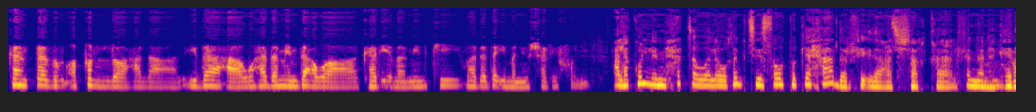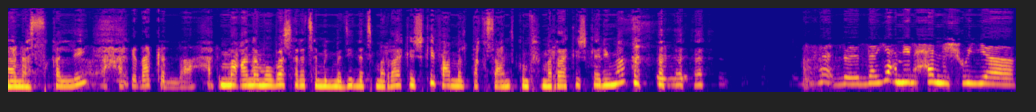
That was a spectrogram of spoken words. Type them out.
كانت لازم أطل على الإذاعة وهذا من دعوة كريمة منك وهذا دائما يشرفني. على كل حتى ولو غبتي صوتك حاضر في إذاعة الشرق الفنانة كريمة مرة. الصقلي حفظك الله حفظك معنا مباشرة من مدينة مراكش كيف عمل الطقس عندكم في مراكش كريمة؟ لا, لا يعني الحال شوية آه.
